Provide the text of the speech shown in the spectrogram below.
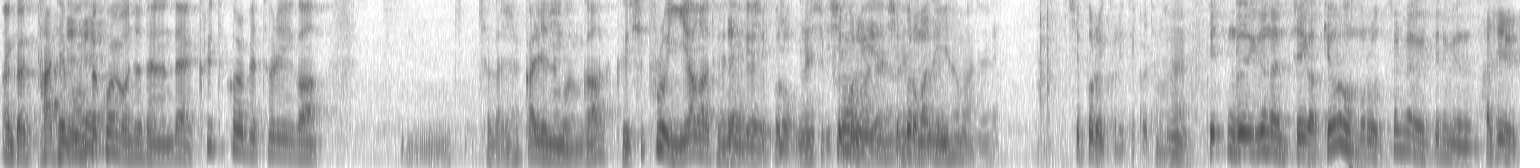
그러니까 다 대부분 네 네. 백홈이 먼저 되는데 크리티컬 배터리가 음, 제가 헷갈리는 건가? 그 10% 이하가 되는 네, 게 10% 네, 10% 10% 이하, 맞아요. 10% 맞아요. 이하 맞아요. 10%의 크리티컬 타임. 네. 그, 그 이거는 저희가 경험으로 설명을 드리면 사실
